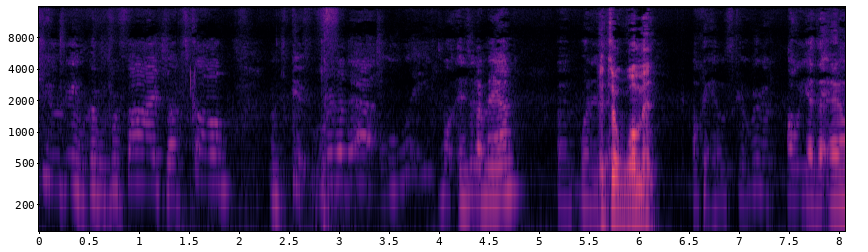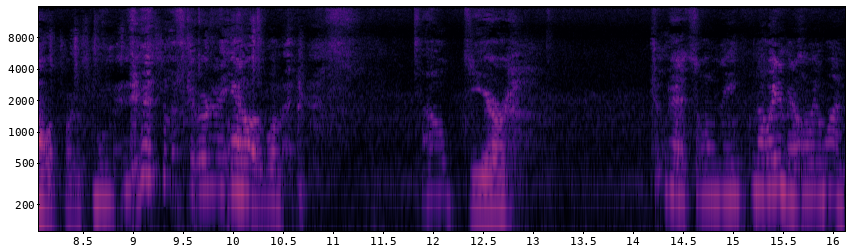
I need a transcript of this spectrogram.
shooting. We're coming for five. Let's go. Let's get rid of that. Wait, what, is it a man? Uh, what is It's it? a woman. Okay, let's get rid of. Oh yeah, the antelope woman. let's get rid of the antelope woman. Oh dear. Two hits only. No, wait a minute. Only one.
